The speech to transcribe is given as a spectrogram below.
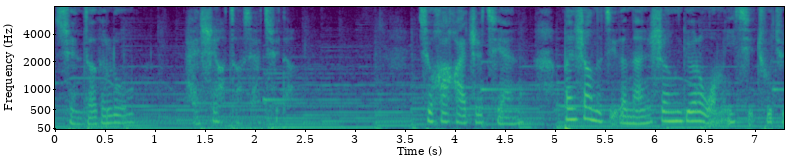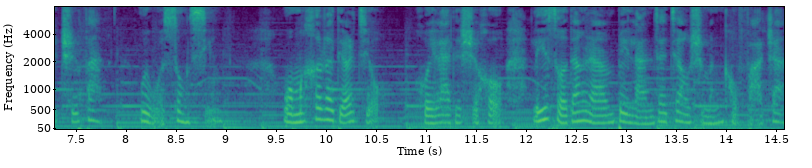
选择的路还是要走下去的。去画画之前，班上的几个男生约了我们一起出去吃饭，为我送行。我们喝了点酒，回来的时候理所当然被拦在教室门口罚站。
